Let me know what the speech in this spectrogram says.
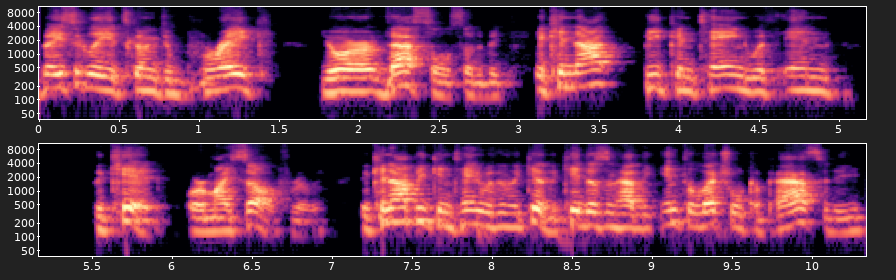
basically it's going to break your vessel, so to speak. It cannot be contained within the kid or myself, really. It cannot be contained within the kid. The kid doesn't have the intellectual capacity.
